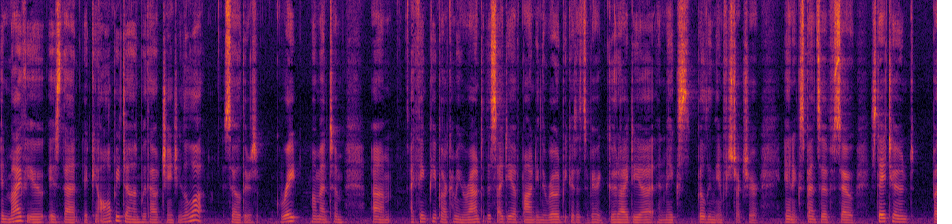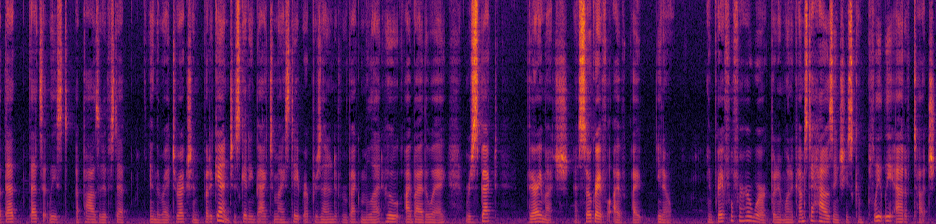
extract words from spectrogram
in my view, is that it can all be done without changing the law. So there's great momentum. Um, I think people are coming around to this idea of bonding the road because it's a very good idea and makes building the infrastructure inexpensive. So stay tuned, but that that's at least a positive step in the right direction. But again, just getting back to my state representative Rebecca Millett, who I, by the way, respect very much. I'm so grateful. I've, I, you know, I'm grateful for her work, but when it comes to housing, she's completely out of touch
